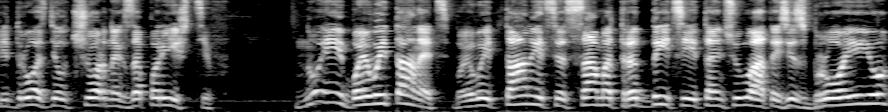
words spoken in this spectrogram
підрозділ чорних запоріжців. Ну і бойовий танець. Бойовий танець це саме традиції танцювати зі зброєю.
